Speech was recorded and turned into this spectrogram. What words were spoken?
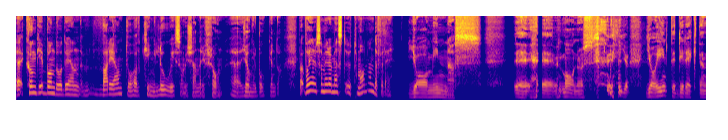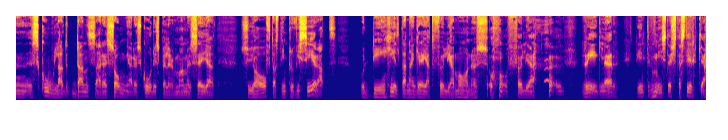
Eh, Kung Gibbon då, det är en variant av King Louis som vi känner ifrån eh, Djungelboken. Då. Va, vad är det som är det mest utmanande för dig? Jag minnas eh, eh, manus. jag, jag är inte direkt en skolad dansare, sångare, skådespelare vad man vill säga. Så jag har oftast improviserat. Och det är en helt annan grej att följa manus och följa regler. Det är inte min största styrka.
